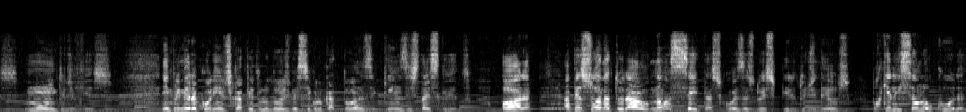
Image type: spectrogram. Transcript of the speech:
isso, muito difícil. Em 1 Coríntios, capítulo 2, versículo 14 e 15 está escrito: Ora, a pessoa natural não aceita as coisas do Espírito de Deus, porque eles são loucura.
